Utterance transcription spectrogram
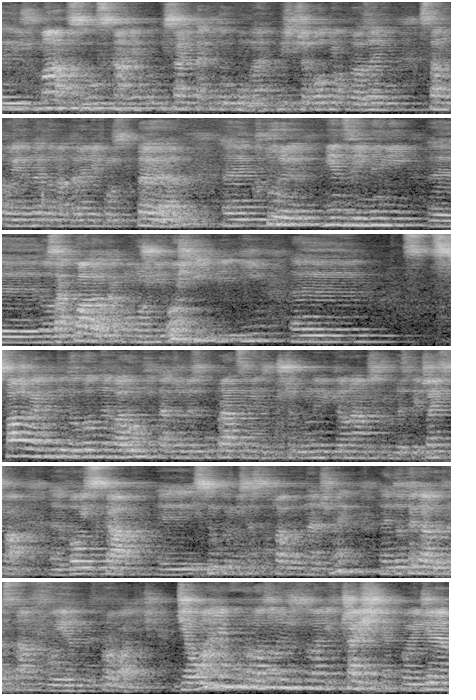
e, już w marcu z Kaniem podpisali taki dokument, myśl przewodnią o wprowadzeniu stanu wojennego na terenie Polski PRL, e, który między innymi e, no, zakładał taką możliwość i, i, i e, stwarzał jak gdyby dogodne warunki także we współpracy między poszczególnymi pionami służb bezpieczeństwa, wojska i struktur Ministerstwa Spraw Wewnętrznych do tego, aby ten stan wojenny wprowadzić. Działania były prowadzone już zdecydowanie wcześniej, jak powiedziałem,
